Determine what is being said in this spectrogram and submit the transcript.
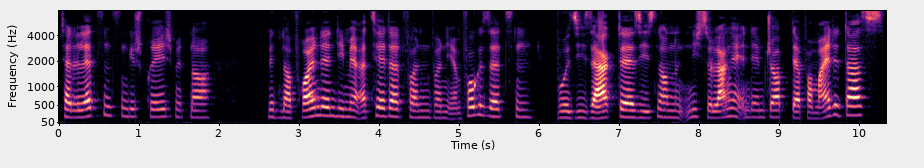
Ich hatte letztens ein Gespräch mit einer, mit einer Freundin, die mir erzählt hat von, von ihrem Vorgesetzten, wo sie sagte, sie ist noch nicht so lange in dem Job, der vermeidet das,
